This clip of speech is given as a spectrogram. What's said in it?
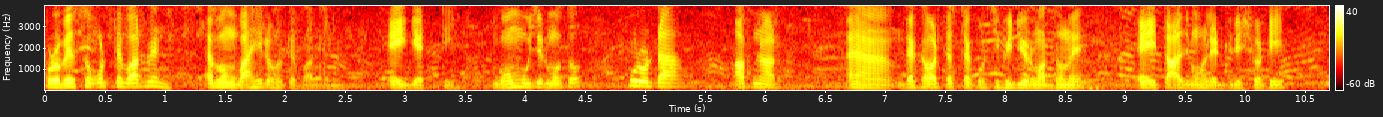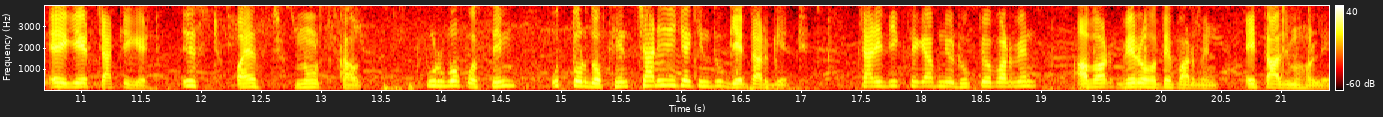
প্রবেশও করতে পারবেন এবং বাহিরও হতে পারবেন এই গেটটি। গম্বুজের মতো পুরোটা আপনার দেখাবার চেষ্টা করছি ভিডিওর মাধ্যমে এই তাজমহলের দৃশ্যটি। এই গেট চারটি gate, east, west, north, south, পূর্ব, পশ্চিম উত্তর দক্ষিণ চারিদিকে কিন্তু গেট আর গেট চারিদিক থেকে আপনি ঢুকতেও পারবেন, আবার বেরো হতে পারবেন এই তাজমহলে।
